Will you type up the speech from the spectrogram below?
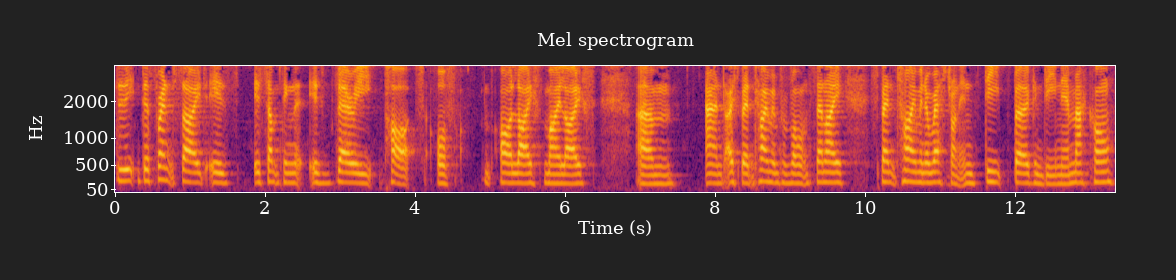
the the French side is is something that is very part of our life, my life. Um, and I spent time in Provence. Then I spent time in a restaurant in deep Burgundy near Mâcon,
